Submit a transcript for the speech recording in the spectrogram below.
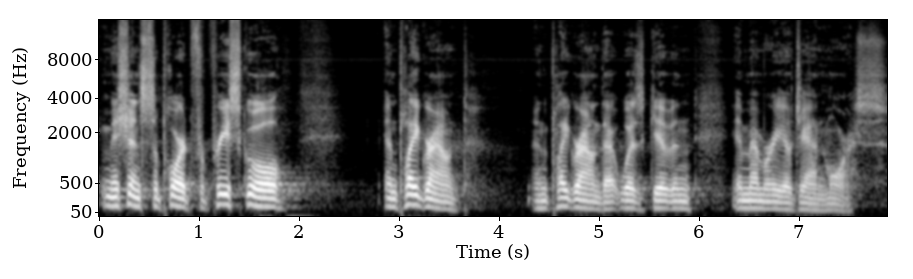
mission support for preschool and playground, and the playground that was given in memory of Jan Morris.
